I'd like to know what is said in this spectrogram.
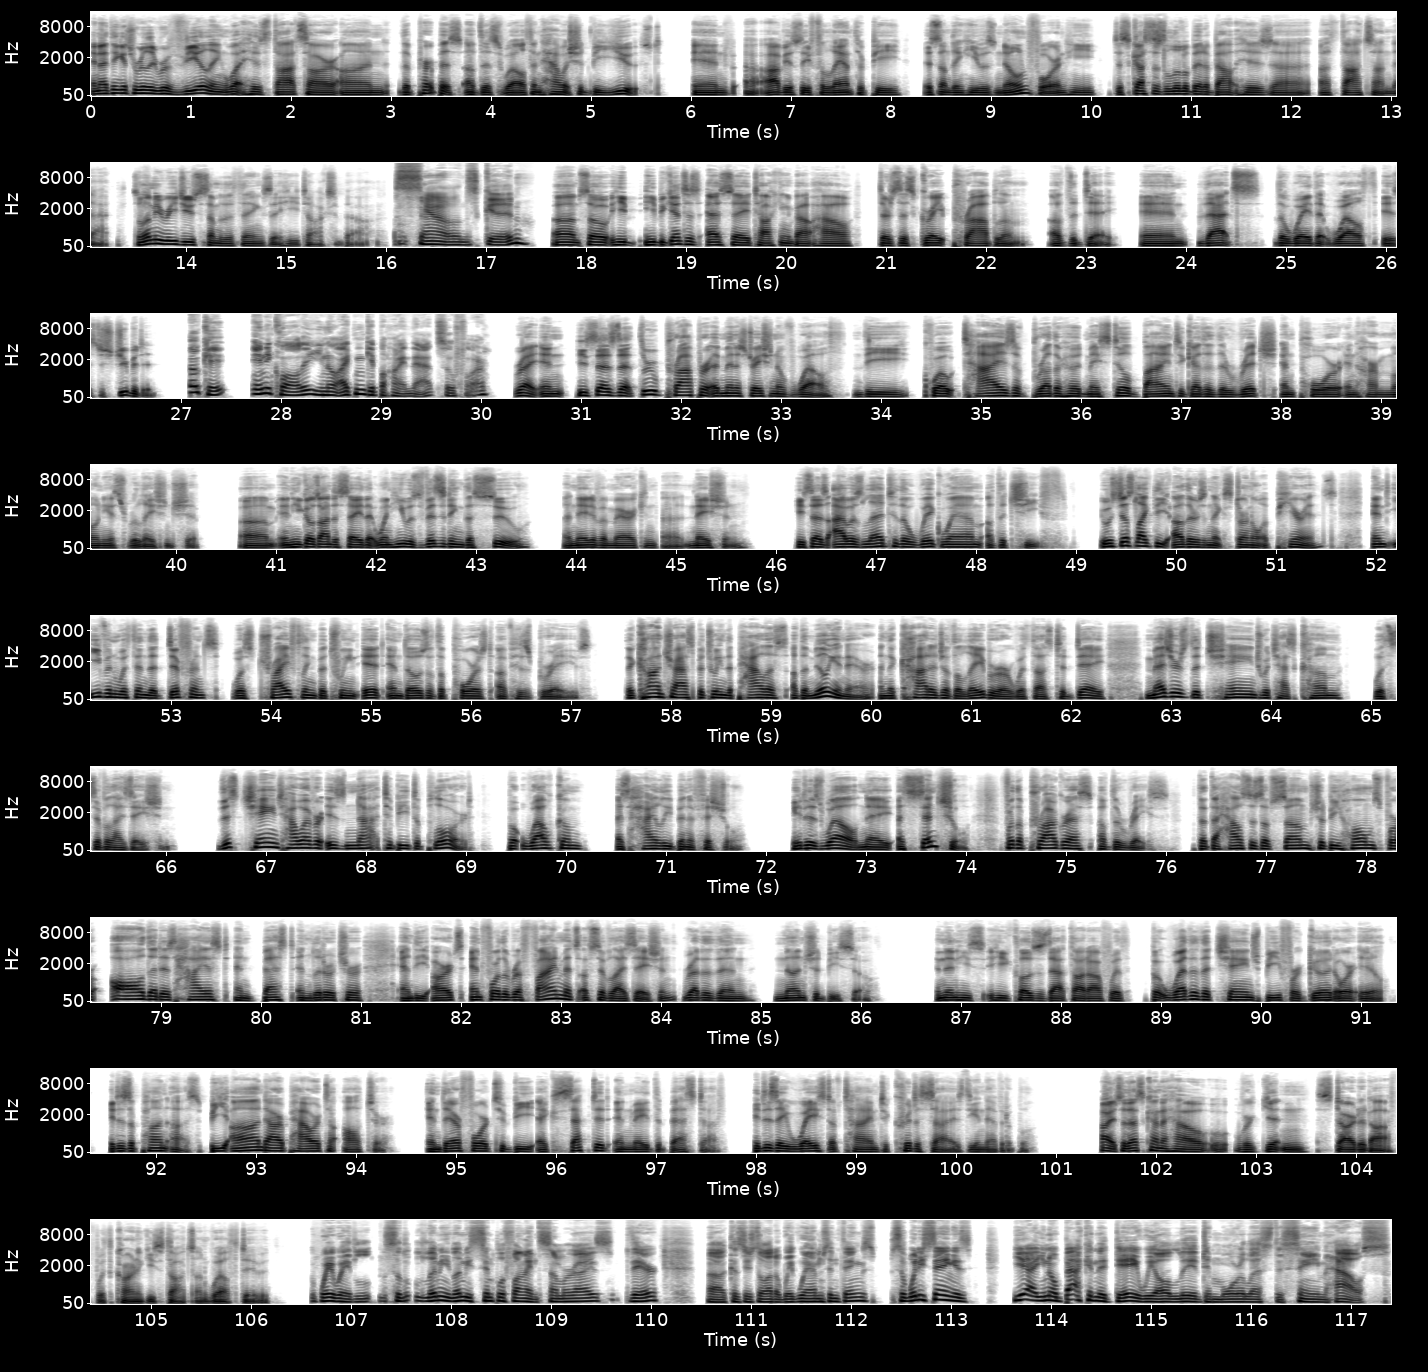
And I think it's really revealing what his thoughts are on the purpose of this wealth and how it should be used. And uh, obviously, philanthropy is something he was known for, and he discusses a little bit about his uh, uh, thoughts on that. So let me read you some of the things that he talks about. Sounds good. Um, so he he begins his essay talking about how there's this great problem of the day, and that's the way that wealth is distributed. Okay, inequality. You know, I can get behind that so far. Right. And he says that through proper administration of wealth, the quote, ties of brotherhood may still bind together the rich and poor in harmonious relationship. Um, and he goes on to say that when he was visiting the Sioux, a Native American uh, nation, he says, I was led to the wigwam of the chief. It was just like the others in external appearance, and even within the difference was trifling between it and those of the poorest of his braves. The contrast between the palace of the millionaire and the cottage of the laborer with us today measures the change which has come with civilization. This change, however, is not to be deplored, but welcomed as highly beneficial. It is well, nay, essential for the progress of the race that the houses of some should be homes for all that is highest and best in literature and the arts, and for the refinements of civilization, rather than none should be so. And then he, he closes that thought off with, But whether the change be for good or ill, it is upon us, beyond our power to alter, and therefore to be accepted and made the best of. It is a waste of time to criticize the inevitable. All right, so that's kind of how we're getting started off with Carnegie's thoughts on wealth, David. Wait, wait. So let me let me simplify and summarize there, because uh, there's a lot of wigwams and things. So what he's saying is yeah, you know, back in the day, we all lived in more or less the same house,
